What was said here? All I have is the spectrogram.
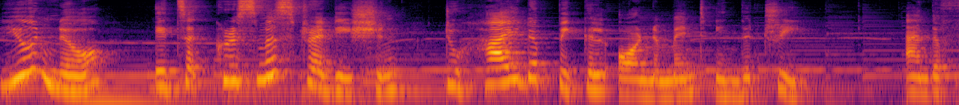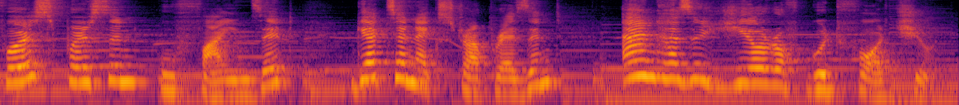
You know, it's a Christmas tradition to hide a pickle ornament in the tree. And the first person who finds it gets an extra present and has a year of good fortune.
